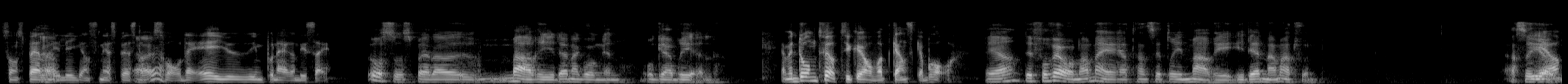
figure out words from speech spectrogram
som spelar Ja. i ligans näst bästa Ja, ja. försvar. Det är ju imponerande i sig. Och så spelar Mari denna gången och Gabriel. Ja, men de två tycker jag har varit ganska bra. Ja, det förvånar mig att han sätter in Mari i denna matchen. Alltså, Ja.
